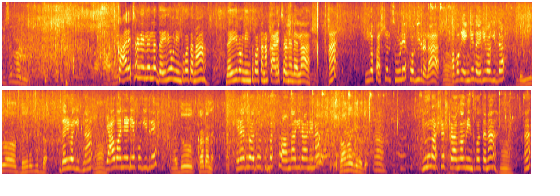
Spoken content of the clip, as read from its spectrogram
ಬಿಸಿಲು ನೋಡು ಕಾರ್ಯಾಚರಣೆಲೆಲ್ಲ ಧೈರ್ಯವಾಗಿ ನಿಂತ್ಕೋತಾನ ಧೈರ್ಯವಾಗಿ ನಿಂತ್ಕೋತಾನ ಕಾರ್ಯಾಚರಣೆಲೆಲ್ಲ ಹಾ ಈಗ ಫಸ್ಟ್ ಅಲ್ಲಿ ಸುಳ್ಯಕ್ಕೆ ಹೋಗಿದ್ರಲ್ಲ ಅವಾಗ ಹೆಂಗೆ ಧೈರ್ಯವಾಗಿದ್ದ? ಧೈರ್ಯ ಧೈರ್ಯಗಿದ್ದ. ಧೈರ್ಯವಾಗಿದ್ನ? ಯಾವ ಆನೆ ಹಿಡಿಯಕ್ಕೆ ಹೋಗಿದ್ರಿ? ಅದು ಕಡನೆ. ಏನಾದ್ರೂ ಅದು ತುಂಬಾ ಸ್ಟ್ರಾಂಗ್ ಆಗಿರೋ ಆನೆನಾ ಸ್ಟ್ರಾಂಗ್ ಆಗಿರೋದು. ಇವನು ಅಷ್ಟೇ ಸ್ಟ್ರಾಂಗ್ ಆಗಿ ನಿಂತ್ಕೋತಾನ? ಹಾಂ.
